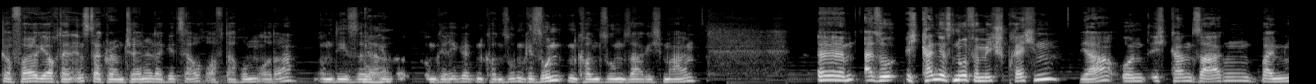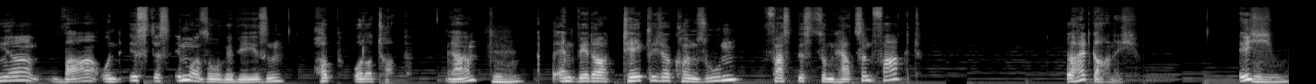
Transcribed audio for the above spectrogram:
verfolge auch deinen Instagram-Channel, da geht es ja auch oft darum, oder? Um diese, ja. um geregelten Konsum, gesunden Konsum, sage ich mal. Ähm, also ich kann jetzt nur für mich sprechen, ja, und ich kann sagen, bei mir war und ist es immer so gewesen, hopp oder top. Ja, mhm. entweder täglicher Konsum fast bis zum Herzinfarkt oder halt gar nicht. Ich mhm.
